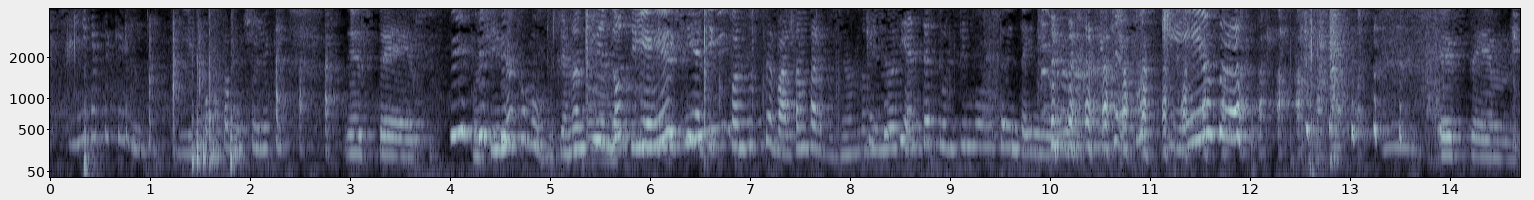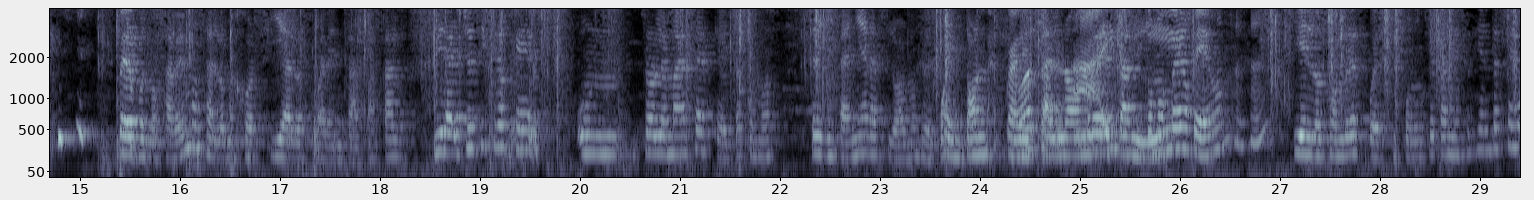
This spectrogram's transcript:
sí, gente que le importa mucho. Yo que, este, pues sí, no, como yo no ando viendo ti. ¿Qué? Sí, a ti cuántos te faltan para pues no ando ¿Qué se siente tu último 39? ¿Eso qué? O sea. Este, pero pues no sabemos, a lo mejor sí a los 40 pasa algo. Mira, yo sí creo que un problema de ser que ahorita somos treintañeras y lo vamos a decir cuarentonas, ¿no? Hasta el nombre está así como feo. feo. Y en los hombres, pues supongo que también se siente feo,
